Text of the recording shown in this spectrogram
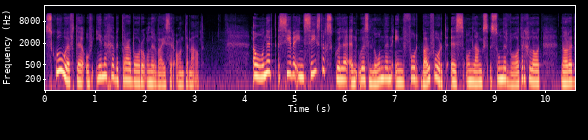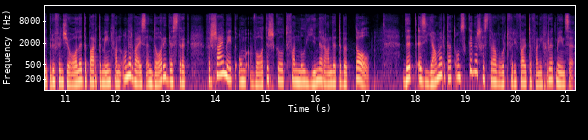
skoolhoofde of enige betroubare onderwyser aan te meld. 167 skole in Oos-London en Fort Beaufort is onlangs sonder water gelaat nadat die provinsiale departement van onderwys in daardie distrik versuim het om waterskuld van miljoene rande te betaal. Dit is jammer dat ons kinders gestraf word vir die foute van die groot mense.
